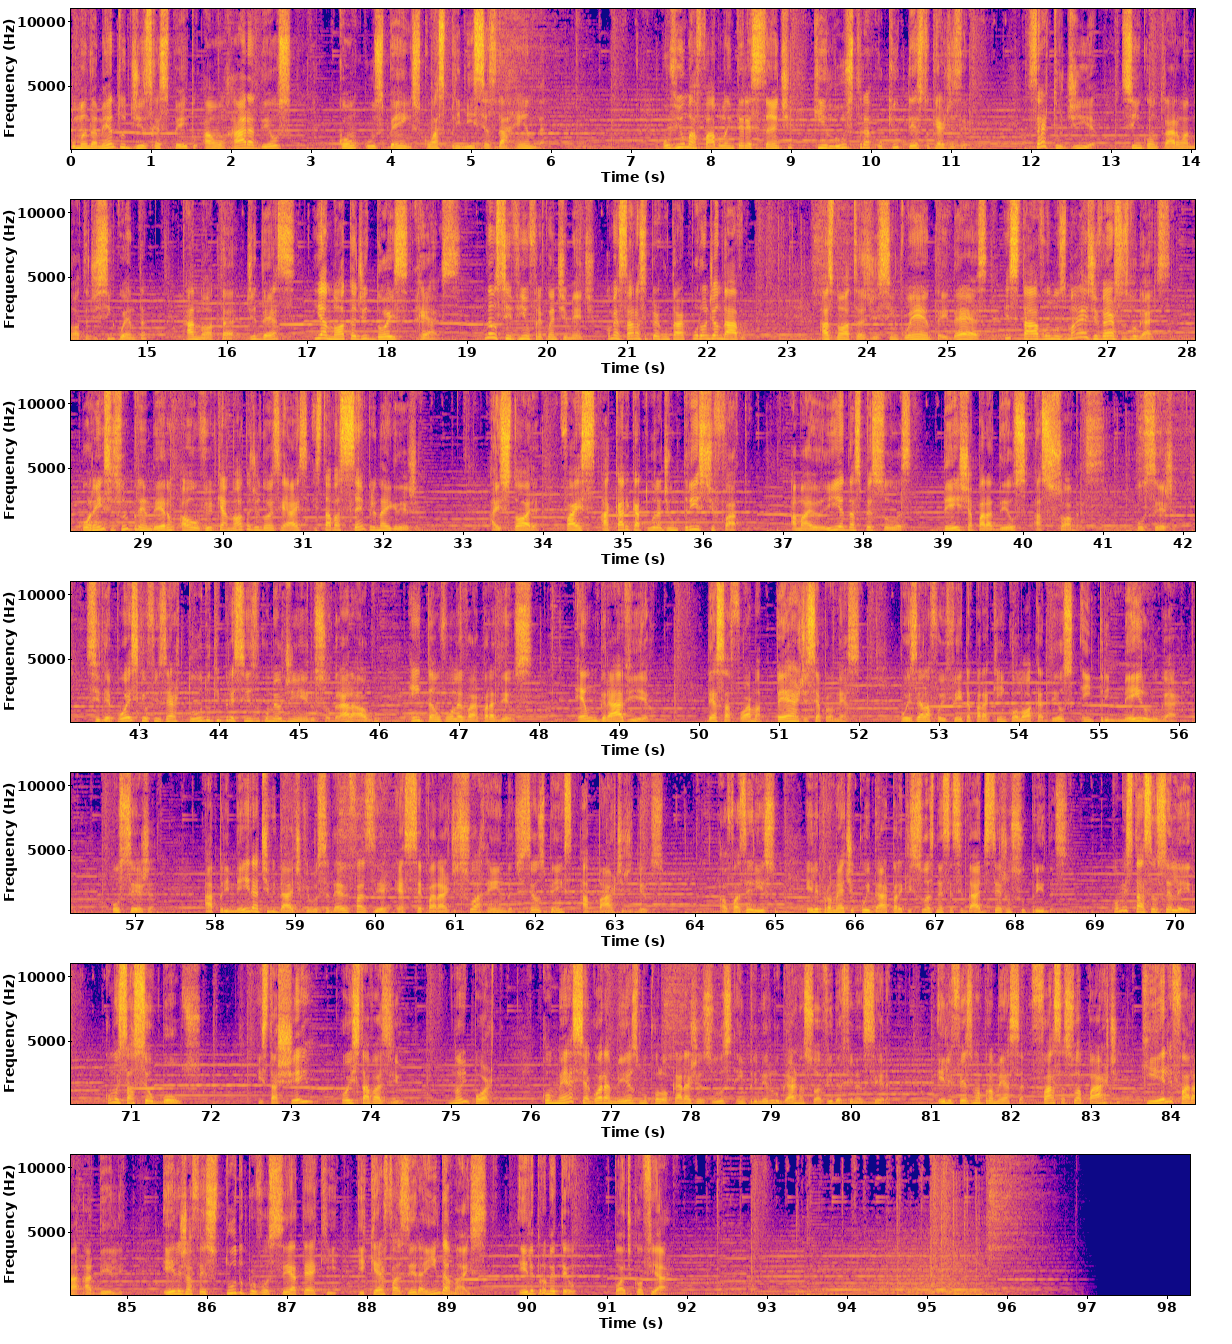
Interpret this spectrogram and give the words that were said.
O mandamento diz respeito a honrar a Deus com os bens, com as primícias da renda. Ouvi uma fábula interessante que ilustra o que o texto quer dizer. Certo dia se encontraram a nota de 50, a nota de 10 e a nota de 2 reais não se viam frequentemente. Começaram a se perguntar por onde andavam. As notas de 50 e 10 estavam nos mais diversos lugares. Porém, se surpreenderam ao ouvir que a nota de dois reais estava sempre na igreja. A história faz a caricatura de um triste fato. A maioria das pessoas deixa para Deus as sobras. Ou seja, se depois que eu fizer tudo o que preciso com meu dinheiro sobrar algo, então vou levar para Deus é um grave erro. Dessa forma, perde-se a promessa, pois ela foi feita para quem coloca Deus em primeiro lugar. Ou seja, a primeira atividade que você deve fazer é separar de sua renda, de seus bens, a parte de Deus. Ao fazer isso, ele promete cuidar para que suas necessidades sejam supridas. Como está seu celeiro? Como está seu bolso? Está cheio ou está vazio? Não importa. Comece agora mesmo colocar a Jesus em primeiro lugar na sua vida financeira. Ele fez uma promessa: faça a sua parte, que ele fará a dele. Ele já fez tudo por você até aqui e quer fazer ainda mais. Ele prometeu. Pode confiar.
